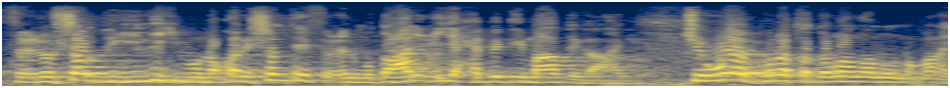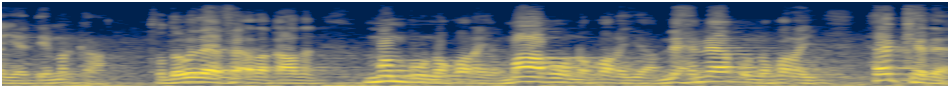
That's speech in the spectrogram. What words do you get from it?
ficlu shardigii lix buu noqonaya shantii ficil mudaaric iyo xabadii maadiga ahay. Jawaabkuna toddobadanuu noqonaya dee markaa. Toddobadaa fa'da qaadan man buu noqonaya maa buu noqonaya mahmaa buu noqonaya. Haakada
